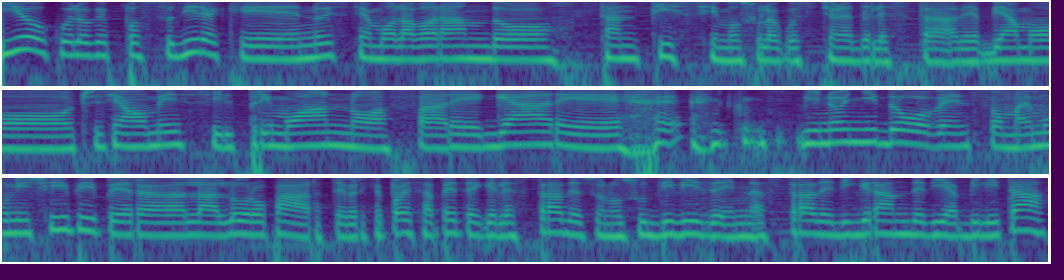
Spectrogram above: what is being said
Io quello che posso dire è che noi stiamo lavorando tantissimo sulla questione delle strade. Abbiamo, ci siamo messi il primo anno a fare gare in ogni dove, insomma, ai municipi per la loro parte, perché poi sapete che le strade sono suddivise in strade di grande viabilità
